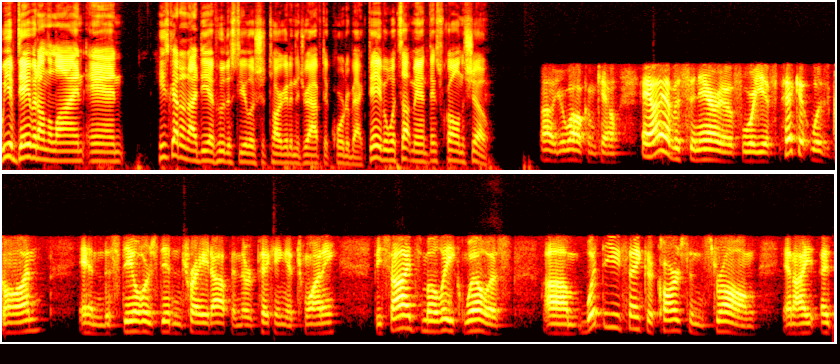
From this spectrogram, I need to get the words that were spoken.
We have David on the line, and he's got an idea of who the Steelers should target in the draft at quarterback. David, what's up, man? Thanks for calling the show. Oh, you're welcome, Cal. Hey, I have a scenario for you. If Pickett was gone and the Steelers didn't trade up and they're picking at 20, besides Malik Willis, um, what do you think of Carson Strong? And I, it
